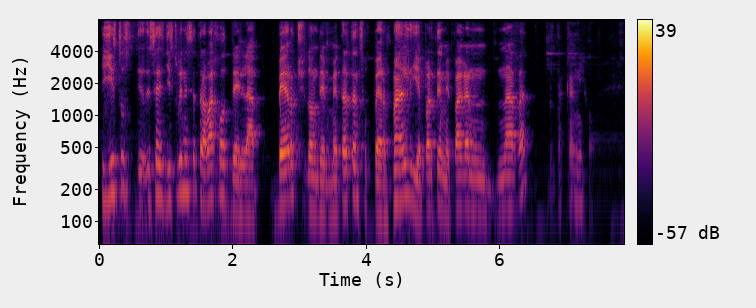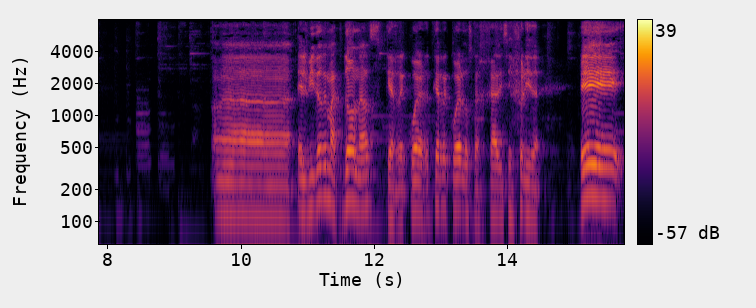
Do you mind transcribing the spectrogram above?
y estos, o sea, y estuve en este trabajo de la Birch donde me tratan súper mal y aparte me pagan nada, está canijo. Uh, el video de McDonald's, que recuerdo, qué recuerdos, jajaja, dice Frida. Eh,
